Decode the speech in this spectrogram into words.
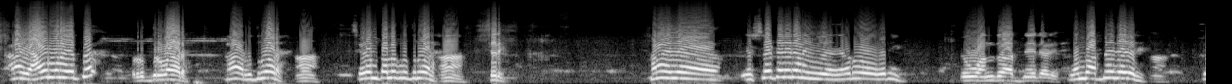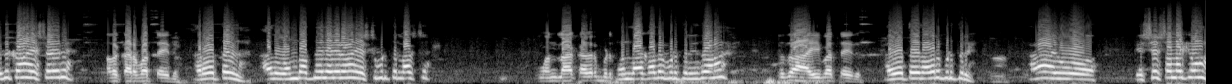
ಅಣ್ಣ ಯಾವ ಊರು ಇತ್ತು ರುದ್ರವಾರ್. ಹಾ ರುದ್ರವಾರ್. ಹಾ. ಸೇಲಂ ತಾಲೂಕು ರುದ್ರವಾರ್. ಹಾ ಸರಿ. ಹಾ ಈಗ ಎಷ್ಟು ರೇಟ್ ಹೇಳಿರಿ ಅಣ್ಣ ಎರಡು ಹೇಳಿ ಒಂದು ಹದಿನೈದು ಹೇಳಿ. ಒಂದು ಹದಿನೈದು ಹೇಳಿ. ಇದಕ್ಕ ಎಷ್ಟು ಹೇಳಿರಿ? ಅದಕ್ಕೆ ಅರವತ್ತೈದು. ಅರವತ್ತೈದು. ಅದು ಒಂದು ಹದಿನೈದು ಅಣ್ಣ ಎಷ್ಟು ಬಿಡ್ತೀರಿ ಲಾಸ್ಟ್ ಒಂದ್ ಲಾಕ್ ಆದ್ರೆ ಬಿಡ್ತಾರೆ ಒಂದ್ ಲಾಕ್ ಆದ್ರೆ ಬಿಡ್ತೀರಿ. ಇದು ಅಣ್ಣ? ಇದು ಐವತ್ತೈದು. ಐವತ್ತೈದು ಆದ್ರೆ ಬಿಡ್ತೀರಿ. ಹಾ. ಇವು ಎಷ್ಟೆಷ್ಟು ಅಲ್ಲ ಅಣ್ಣ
